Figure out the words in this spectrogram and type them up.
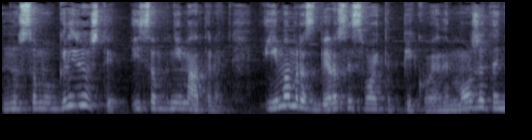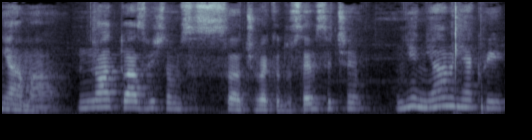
но съм обгрижващ и съм внимателен. Имам, разбира се, своите пикове. Не може да няма. Но ето аз виждам с човека до себе си, че ние нямаме някакви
